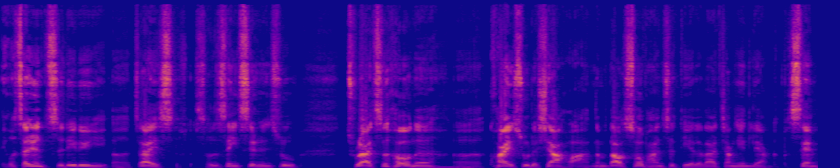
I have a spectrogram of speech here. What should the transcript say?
美国债券殖利率，呃，在首次申请失业人数出来之后呢，呃，快速的下滑，那么到收盘是跌了大概将近两个 percent。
